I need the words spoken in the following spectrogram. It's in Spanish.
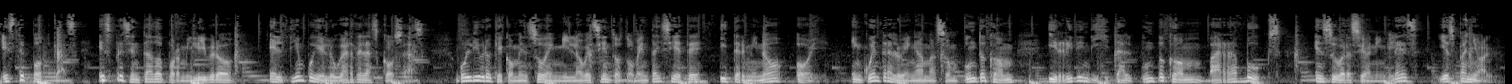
Este podcast es presentado por mi libro El tiempo y el lugar de las cosas, un libro que comenzó en 1997 y terminó hoy. Encuéntralo en amazon.com y readingdigital.com barra books en su versión inglés y español.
